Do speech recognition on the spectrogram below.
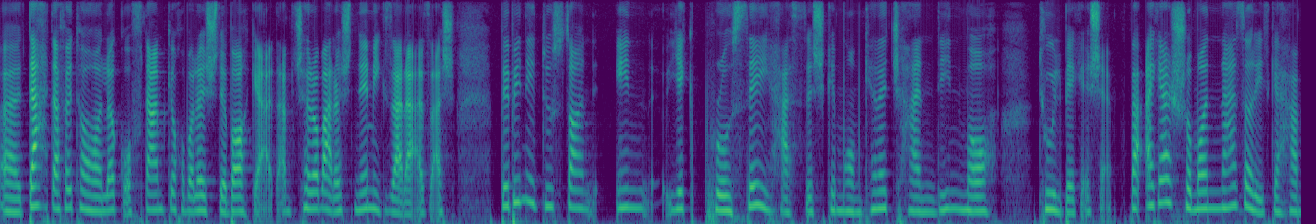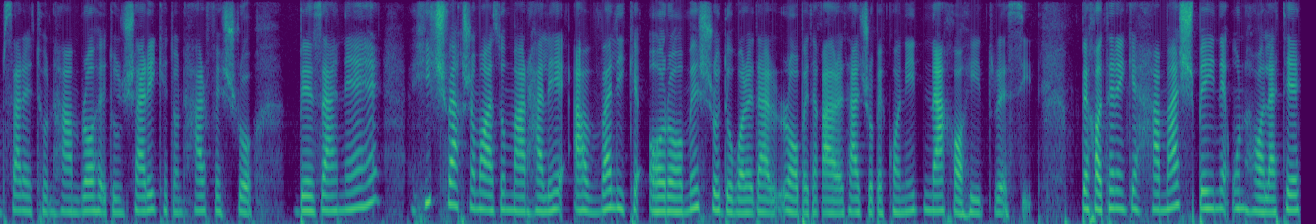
ده دفعه تا حالا گفتم که خب حالا اشتباه کردم. چرا براش نمیگذره ازش؟ ببینید دوستان این یک پروسه ای هستش که ممکنه چندین ماه طول بکشه. و اگر شما نذارید که همسرتون همراهتون شریکتون حرفش رو بزنه هیچ وقت شما از اون مرحله اولی که آرامش رو دوباره در رابطه قرار تجربه کنید نخواهید رسید. به خاطر اینکه همش بین اون حالت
